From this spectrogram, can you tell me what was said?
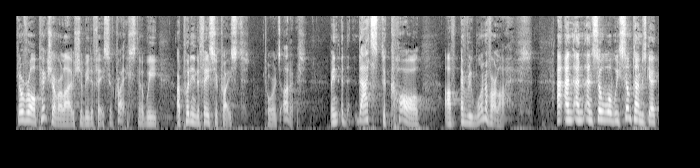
The overall picture of our lives should be the face of Christ, that we are putting the face of Christ towards others. I mean, that's the call of every one of our lives. And, and, and so what we sometimes get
